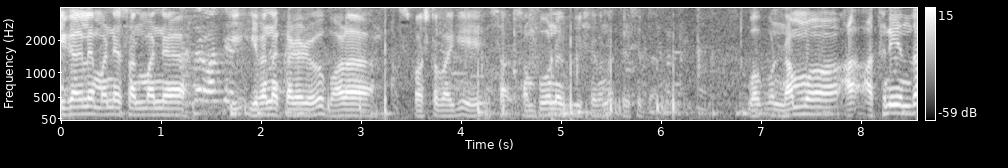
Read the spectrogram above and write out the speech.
ಈಗಾಗಲೇ ಮೊನ್ನೆ ಸನ್ಮಾನ್ಯ ಇವನ್ನ ಕಡೆಯು ಭಾಳ ಸ್ಪಷ್ಟವಾಗಿ ಸಂಪೂರ್ಣ ವಿಷಯವನ್ನು ತಿಳಿಸಿದ್ದಾರೆ. ಒಬ್ಬ ನಮ್ಮ ಅಥಣಿಯಿಂದ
